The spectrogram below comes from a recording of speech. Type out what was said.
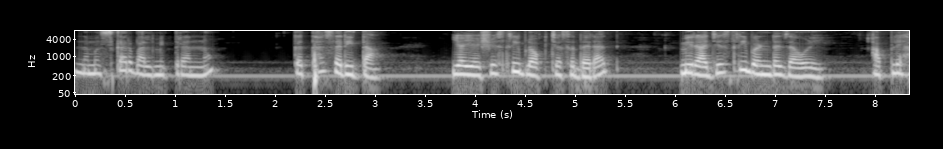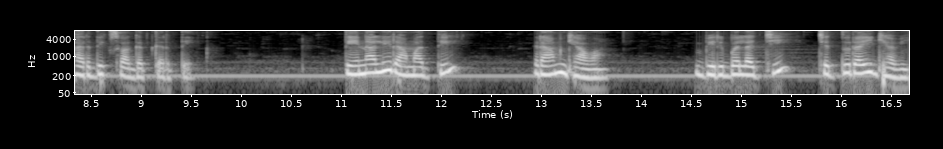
नमस्कार बालमित्रांनो. कथा सरिता या यशस्वी ब्लॉगच्या सदरात मी राजश्री बंड जावळे आपले हार्दिक स्वागत करते. तेनाली रामातील राम घ्यावा. बिरबलाची चतुराई घ्यावी.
